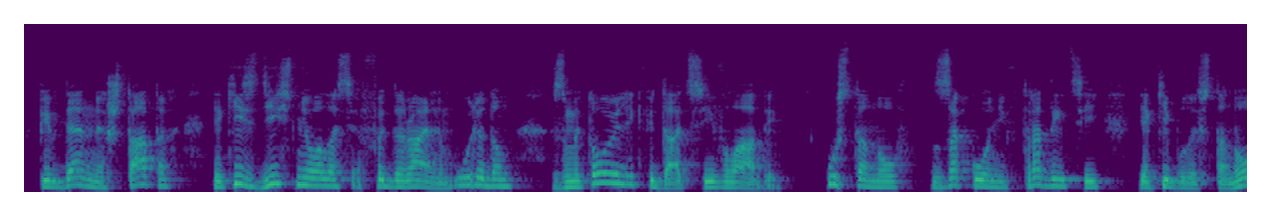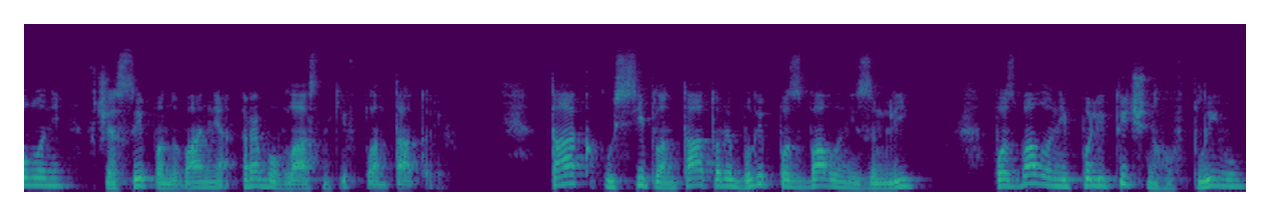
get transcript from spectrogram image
в південних штатах, які здійснювалися федеральним урядом з метою ліквідації влади, установ, законів, традицій, які були встановлені в часи панування рабовласників-плантаторів. Так, усі плантатори були позбавлені землі, позбавлені політичного впливу.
